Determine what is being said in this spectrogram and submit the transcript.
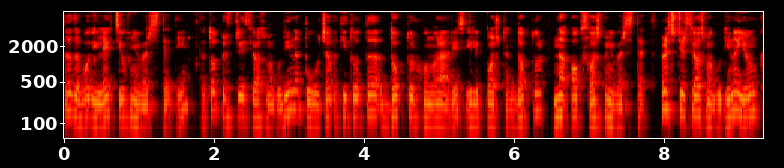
за да води лекции в университети, като през 1938 година получава титлата доктор хонорарис или почтен доктор на Оксфорд Оксфордски университет. През 1948 година Юнг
